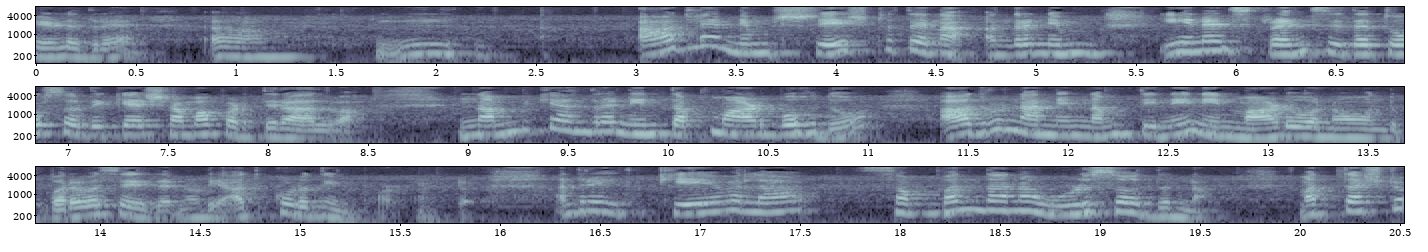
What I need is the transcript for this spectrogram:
ಹೇಳಿದ್ರೆ ಆಗಲೇ ನಿಮ್ಮ ಶ್ರೇಷ್ಠತೆನ, ಅಂದರೆ ನಿಮ್ಮ ಏನೇನು ಸ್ಟ್ರೆಂತ್ಸ್ ಇದೆ ತೋರಿಸೋದಕ್ಕೆ ಶ್ರಮ ಪಡ್ತೀರಾ ಅಲ್ವಾ? ನಂಬಿಕೆ ಅಂದರೆ ನೀನು ತಪ್ಪು ಮಾಡಬಹುದು, ಆದರೂ ನಾನು ನಿನ್ನ ನಂಬ್ತೀನಿ, ನೀನು ಮಾಡು ಅನ್ನೋ ಒಂದು ಭರವಸೆ ಇದೆ ನೋಡಿ, ಅದು ಕೊಡೋದು ಇಂಪಾರ್ಟೆಂಟ್ ಅಂದರೆ ಇದು ಕೇವಲ ಸಂಬಂಧನ ಉಳಿಸೋದನ್ನು, ಮತ್ತಷ್ಟು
